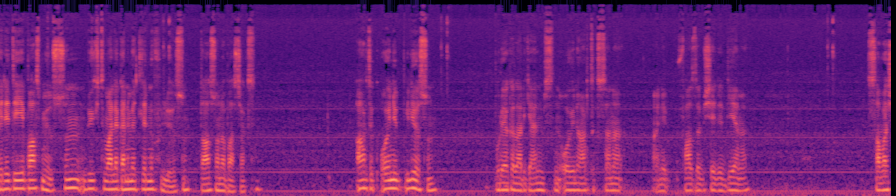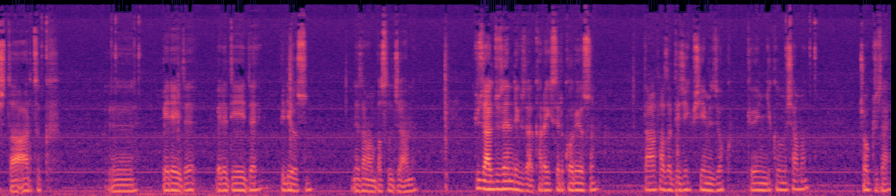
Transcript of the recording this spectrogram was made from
Belediyeyi basmıyorsun. Büyük ihtimalle ganimetlerini fulluyorsun. Daha sonra basacaksın. Artık oyunu biliyorsun. Buraya kadar gelmişsin. Oyunu artık sana hani fazla bir şey de diyemem. Savaşta artık e, beleyi de belediyeyi de biliyorsun. Ne zaman basılacağını. Güzel düzeni de güzel. Kara koruyorsun. Daha fazla diyecek bir şeyimiz yok. Köyün yıkılmış ama çok güzel.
